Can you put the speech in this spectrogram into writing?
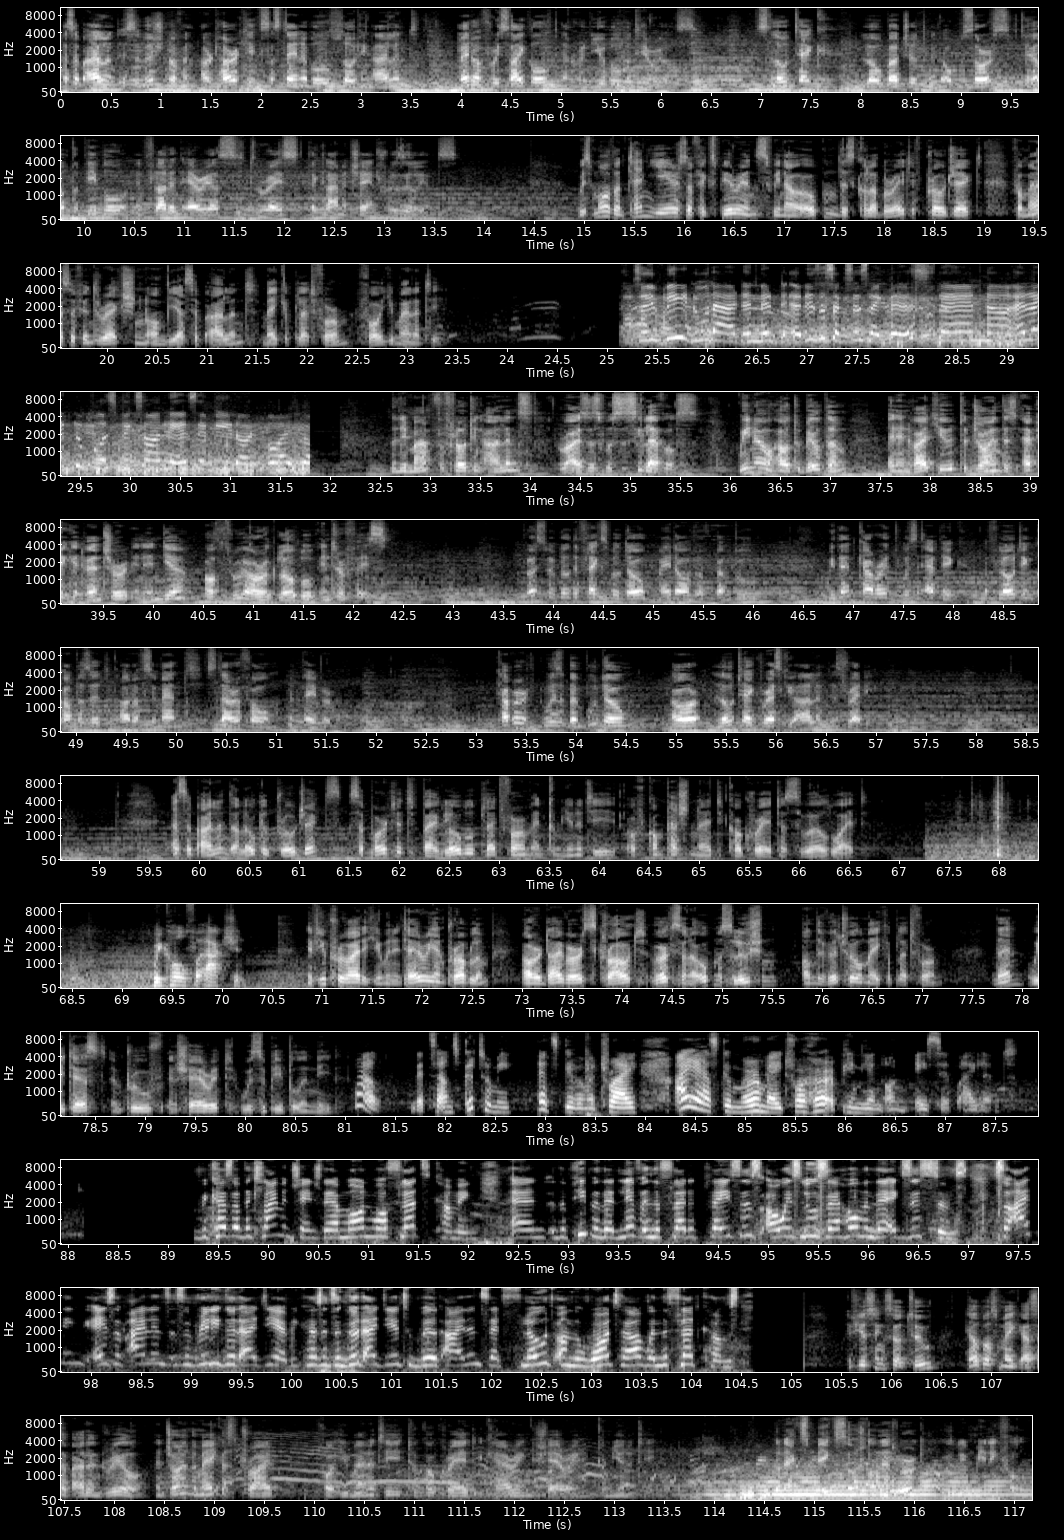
Asap Island is a vision of an autarkic, sustainable floating island made of recycled and renewable materials. It's low tech, low budget and open source to help the people in flooded areas to raise their climate change resilience. With more than 10 years of experience, we now open this collaborative project for massive interaction on the Asap Island Maker platform for humanity. So if we do that and it, it is a success like this, then uh, I like to post pics on asap.org. The demand for floating islands rises with the sea levels. We know how to build them and invite you to join this epic adventure in India or through our global interface. First we build a flexible dome made out of bamboo. We then cover it with EPIC, a floating composite out of cement, styrofoam and paper. Covered with a bamboo dome, our low-tech rescue island is ready. Asap Island are local projects supported by a global platform and community of compassionate co-creators worldwide. We call for action. If you provide a humanitarian problem, our diverse crowd works on an open solution on the virtual maker platform. Then we test, improve and share it with the people in need. Well, that sounds good to me. Let's give him a try. I ask a mermaid for her opinion on Asap Island. Because of the climate change, there are more and more floods coming, and the people that live in the flooded places always lose their home and their existence. So I think Asap Islands is a really good idea because it's a good idea to build islands that float on the water when the flood comes. If you think so too, help us make Asap Island real and join the Makers Tribe for humanity to co-create a caring, sharing community. The next big social network will be meaningful.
